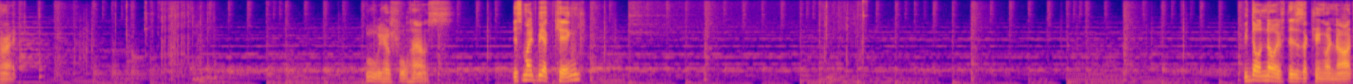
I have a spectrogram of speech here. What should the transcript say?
Alright. Ooh, we have full house. This might be a king. Don't know if this is a king or not.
